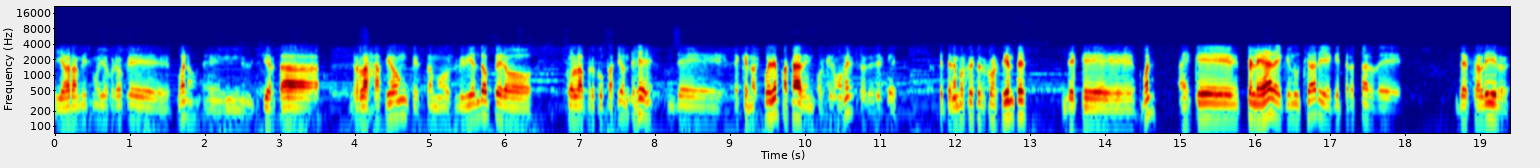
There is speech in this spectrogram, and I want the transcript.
y ahora mismo yo creo que, bueno, en cierta relajación que estamos viviendo, pero con la preocupación de, que nos puede pasar en cualquier momento. Es decir, que, tenemos que ser conscientes de que, bueno, hay que pelear, hay que luchar y hay que tratar de, de salir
